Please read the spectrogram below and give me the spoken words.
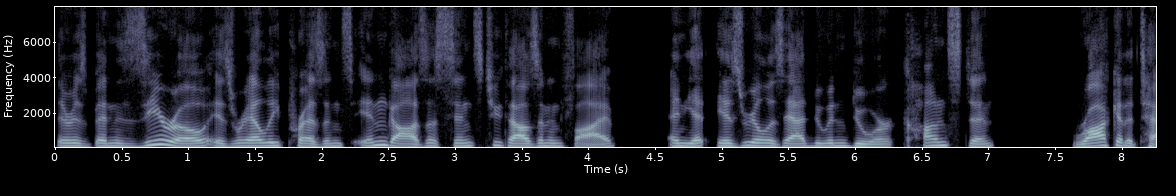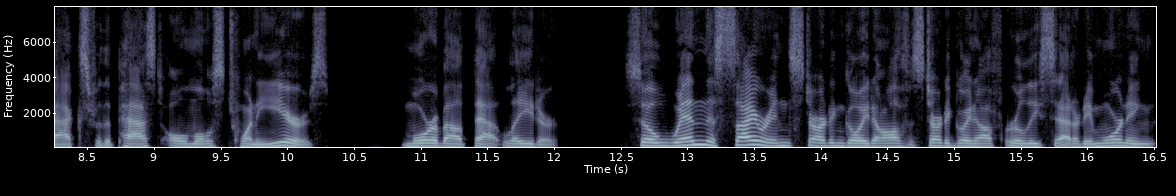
There has been zero Israeli presence in Gaza since 2005. And yet Israel has had to endure constant rocket attacks for the past almost 20 years. More about that later. So when the sirens started going off, started going off early Saturday morning,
